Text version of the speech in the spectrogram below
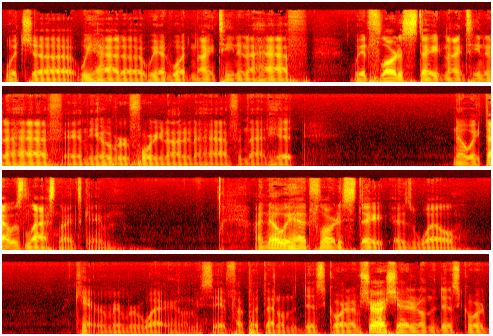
which uh, we had. Uh, we had what 19 and a half we had Florida State 19 and a half and the over 49 and a half and that hit. No wait, that was last night's game. I know we had Florida State as well. I can't remember what. Let me see if I put that on the Discord. I'm sure I shared it on the Discord.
